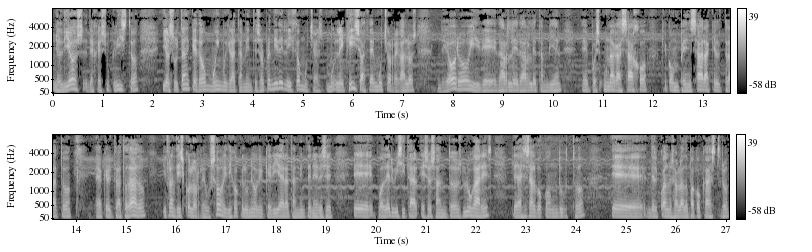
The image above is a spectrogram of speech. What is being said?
el Dios de Jesucristo y el sultán quedó muy, muy gratamente sorprendido y le hizo muchas, le quiso hacer muchos regalos de oro y de darle, darle también eh, pues un agasajo que compensara aquel trato, eh, aquel trato dado. Y Francisco lo rehusó y dijo que lo único que quería era también tener ese eh, poder visitar esos santos lugares, le da ese salvoconducto eh, del cual nos ha hablado Paco Castro,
